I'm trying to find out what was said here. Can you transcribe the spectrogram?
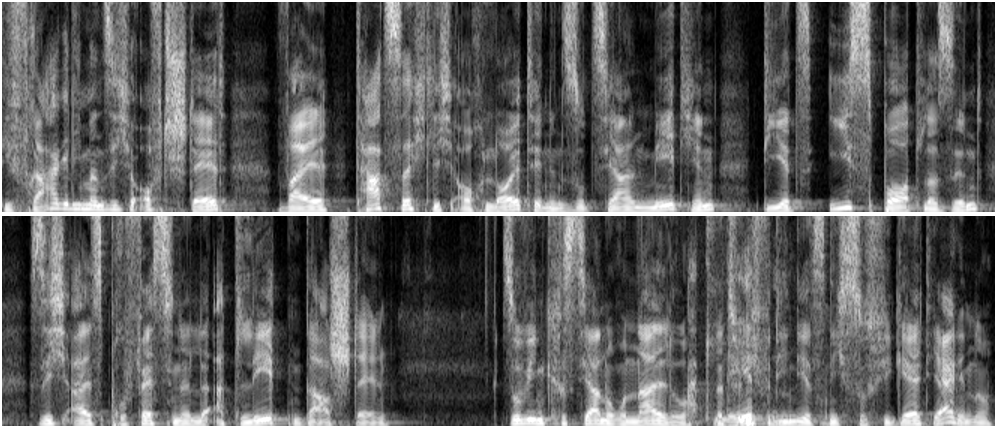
die Frage, die man sich ja oft stellt, weil tatsächlich auch Leute in den sozialen Medien, die jetzt E-Sportler sind, sich als professionelle Athleten darstellen. So wie ein Cristiano Ronaldo. Athleten? Natürlich verdienen die jetzt nicht so viel Geld. Ja, genau.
